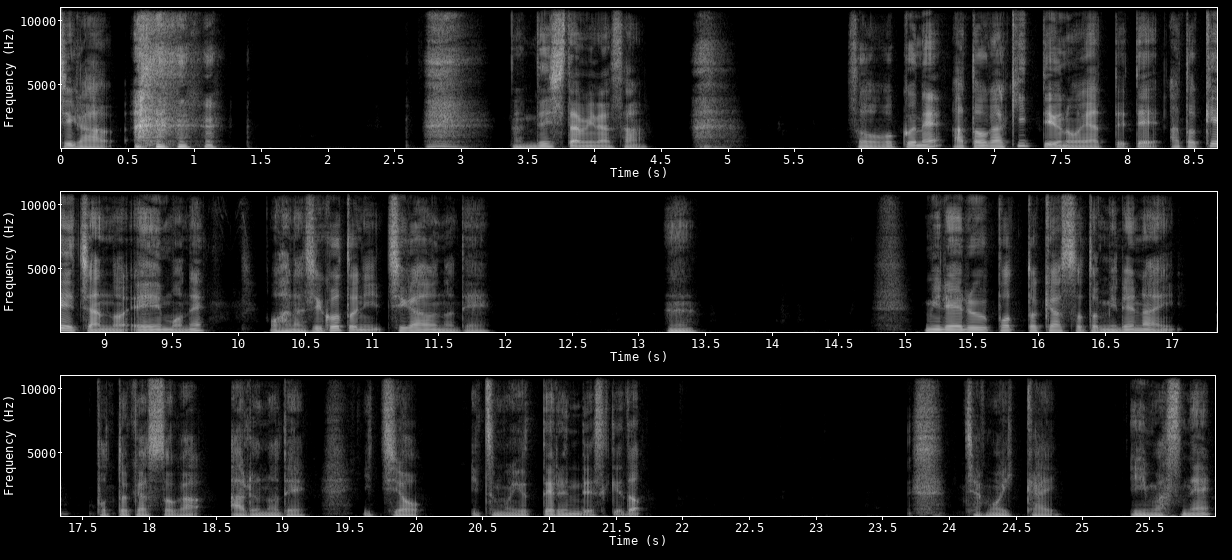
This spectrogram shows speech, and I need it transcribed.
違う。何でした皆さん。そう、僕ね、後書きっていうのをやってて、あと、ケイちゃんの絵もね、お話ごとに違うので、うん。見れるポッドキャストと見れないポッドキャストがあるので、一応、いつも言ってるんですけど。じゃあもう一回言いますね。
